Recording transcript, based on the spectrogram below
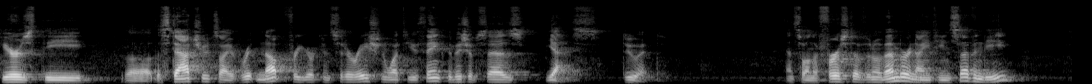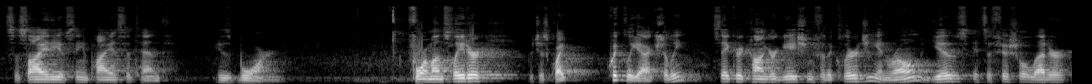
Here's the, the, the, statutes I've written up for your consideration. What do you think? The bishop says, yes, do it. And so on the 1st of November 1970, Society of St. Pius X is born. Four months later, which is quite quickly actually, Sacred Congregation for the Clergy in Rome gives its official letter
